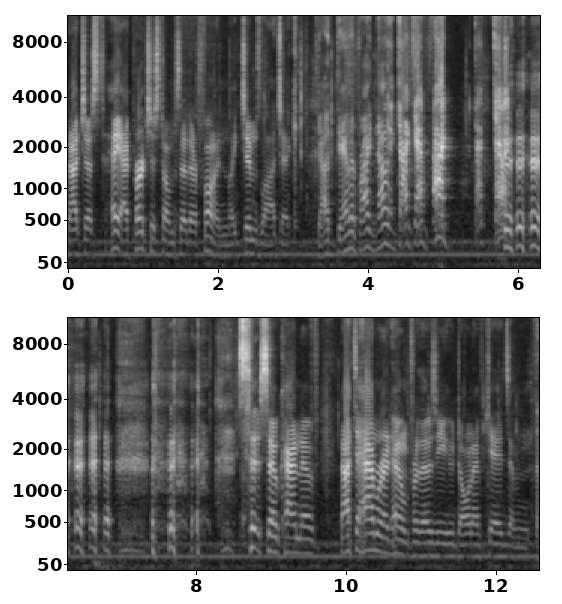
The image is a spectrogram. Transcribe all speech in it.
Not just, hey, I purchased them, so they're fun, like Jim's logic. God damn it, Brian! No, goddamn fun. God damn it. So, so kind of, not to hammer it home for those of you who don't have kids and do.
